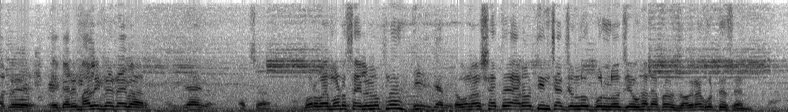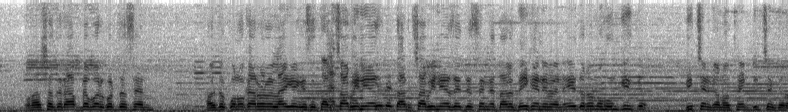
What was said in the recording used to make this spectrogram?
আপনি এই গাড়ির মালিক না ড্রাইভার আচ্ছা বড় ভাই মোটর সাইকেলের লোক না? তো ওনার সাথে আরও তিন চারজন লোক বলল যে ওখানে আপনারা ঝগড়া করতেছেন। ওনার সাথে রাপ ব্যবহার করতেছেন। হয়তো কোনো কারণে লাগে গেছে তার চাবি নিয়ে তার চাবি নিয়ে যাইতেছেন না তারা দেখে নেবেন। এই ধরনের হুমকি দিচ্ছেন কেন? থ্রেট দিচ্ছেন কেন?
